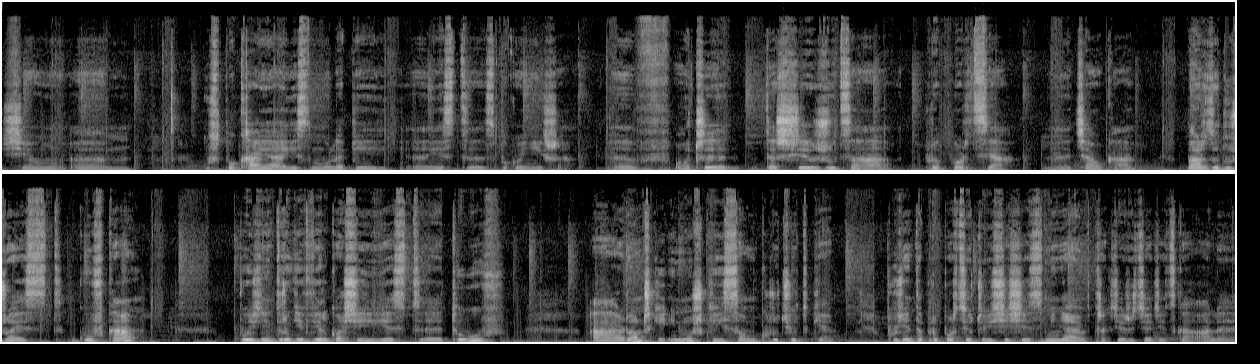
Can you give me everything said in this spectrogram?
się em, uspokaja, jest mu lepiej, e, jest e, spokojniejsze. W oczy też się rzuca proporcja ciałka. Bardzo duża jest główka, później drugie w wielkości jest tułów, a rączki i nóżki są króciutkie. Później te proporcje oczywiście się zmieniają w trakcie życia dziecka, ale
